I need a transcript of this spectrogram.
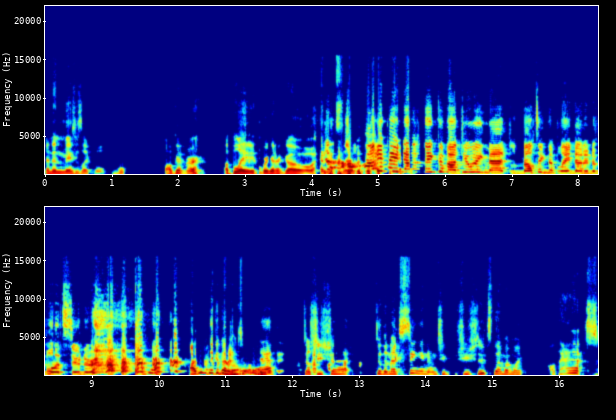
and then Maze is like, Well, well I'll give her a blade. We're gonna go. And Yeah, like, how did they not think about doing that, melting the blade down into bullets sooner? I didn't think about it until it happened. Until she shot to the next scene and she she shoots them, I'm like, Oh, that's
